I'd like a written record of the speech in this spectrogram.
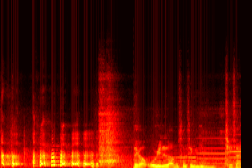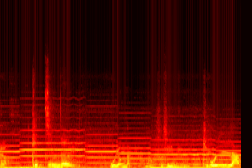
내가 오일남 선생님 제자야. 기찜멜 오영남이라나 선생님 이름이? 기억이- 오일남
